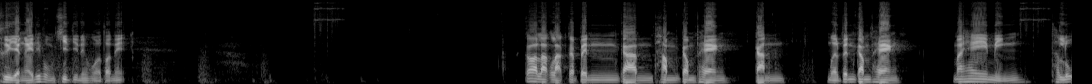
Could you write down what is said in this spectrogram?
คือยังไงที่ผมคิดอยู่ในหัวตอนนี้ ก็หลักๆจะเป็นการทำกำแพงกันเหมือนเป็นกำแพง ไม่ให้หมิงทะลุ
